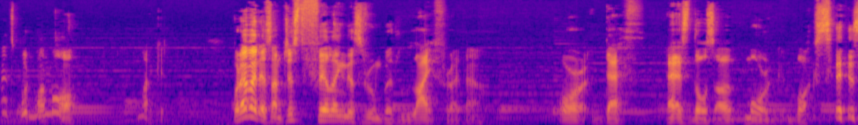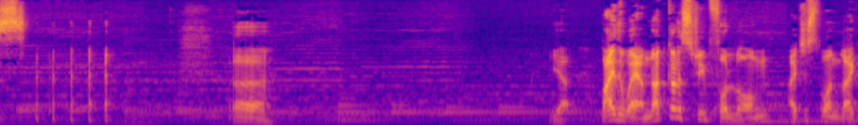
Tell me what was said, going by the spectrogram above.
Let's put one more. I like it. Whatever it is, I'm just filling this room with life right now, or death, as those are morgue boxes. uh. Yeah. By the way, I'm not gonna stream for long. I just want like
